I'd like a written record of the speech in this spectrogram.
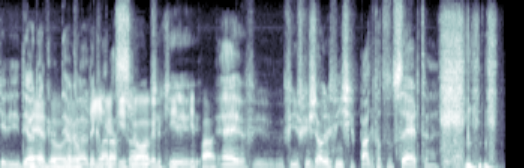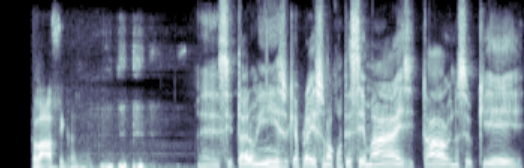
Que ele deu, É, deu eu aquela finjo que declaração joga, de que. que paga. É, fi- finge que joga, ele finge que paga e tá tudo certo, né? Clássica. né? É, citaram isso, que é pra isso não acontecer mais e tal, e não sei o que.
